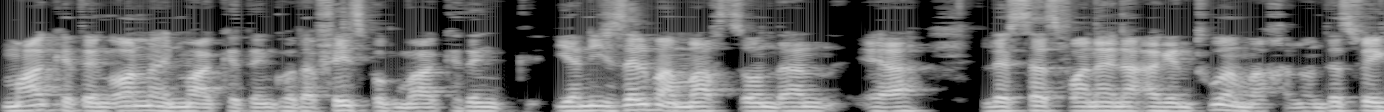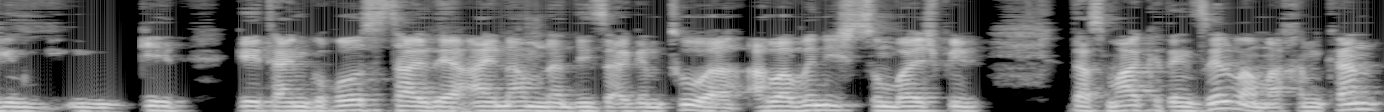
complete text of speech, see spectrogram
Marketing, Online-Marketing oder Facebook-Marketing ja nicht selber macht, sondern er lässt das von einer Agentur machen. Und deswegen geht, geht ein Großteil der Einnahmen an diese Agentur. Aber wenn ich zum Beispiel das Marketing selber machen kann,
